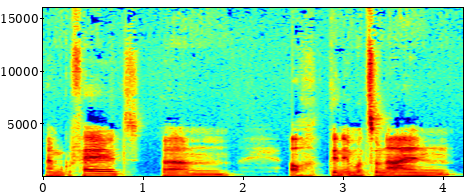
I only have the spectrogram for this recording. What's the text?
einem gefällt, ähm, auch den emotionalen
